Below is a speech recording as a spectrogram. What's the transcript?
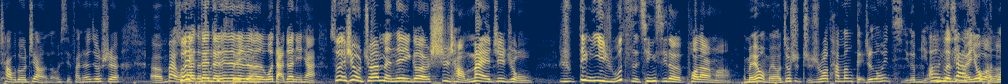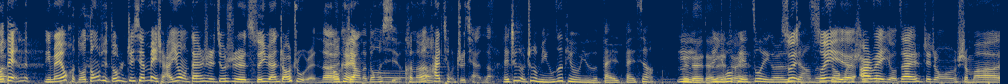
差不多这样的东西。反正就是呃，卖不所以对对对对对对，我打断你一下，所以是有专门的一个市场卖这种如定义如此清晰的破烂吗？没有没有，就是只是说他们给这个东西起一个名字，里面有很多对，那里面有很多东西都是这些没啥用，但是就是随缘找主人的这样的东西，可能嗯还挺值钱的。哎，这个这个名字挺有意思，白白象，对对对哎以后可以做一个这样的所以所以二位有在这种什么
